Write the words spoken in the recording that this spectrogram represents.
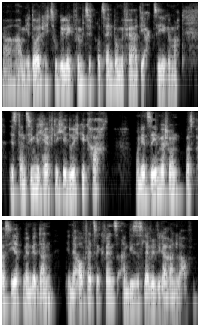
ja, haben hier deutlich zugelegt, 50 Prozent ungefähr hat die Aktie hier gemacht, ist dann ziemlich heftig hier durchgekracht. Und jetzt sehen wir schon, was passiert, wenn wir dann in der Aufwärtssequenz an dieses Level wieder ranlaufen.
